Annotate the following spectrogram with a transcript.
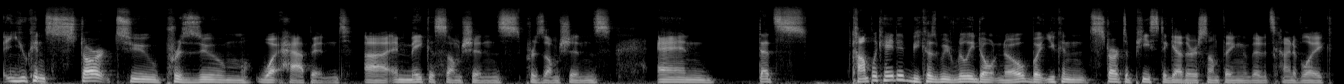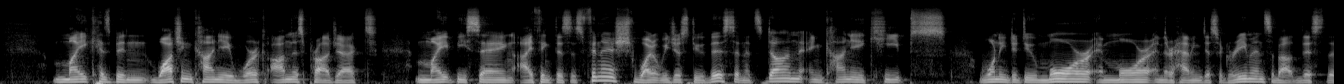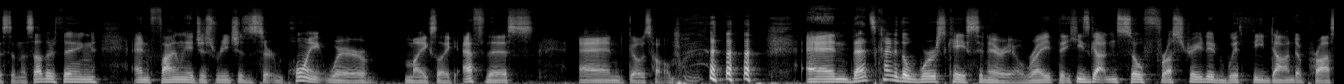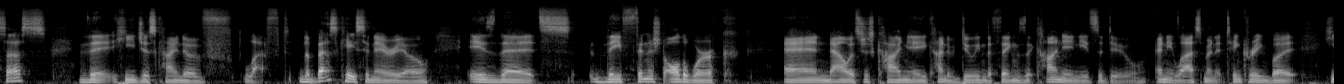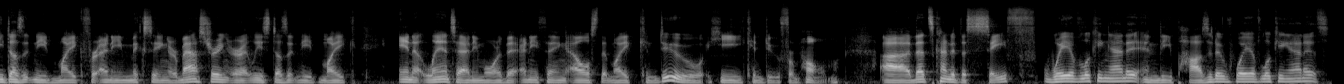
you can start to presume what happened uh, and make assumptions, presumptions, and that's complicated because we really don't know, but you can start to piece together something that it's kind of like Mike has been watching Kanye work on this project, might be saying, I think this is finished. Why don't we just do this and it's done? And Kanye keeps wanting to do more and more, and they're having disagreements about this, this, and this other thing. And finally, it just reaches a certain point where Mike's like, F this and goes home. and that's kind of the worst case scenario, right? That he's gotten so frustrated with the Donda process that he just kind of left. The best case scenario is that they finished all the work and now it's just Kanye kind of doing the things that Kanye needs to do, any last minute tinkering, but he doesn't need Mike for any mixing or mastering, or at least doesn't need Mike in Atlanta anymore that anything else that Mike can do, he can do from home. Uh, that's kind of the safe way of looking at it and the positive way of looking at it.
